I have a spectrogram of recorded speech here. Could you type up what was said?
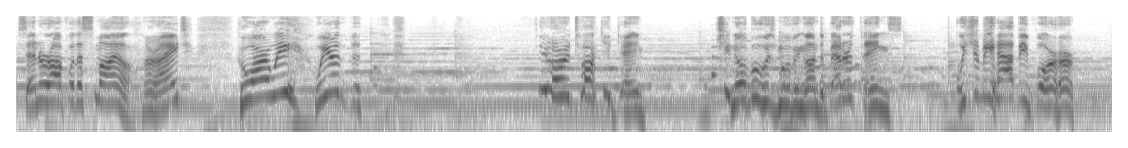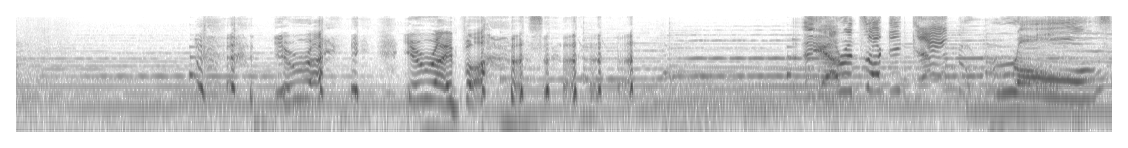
Send her off with a smile, all right? Who are we? We're the. The Arataki gang. Shinobu is moving on to better things. We should be happy for her. You're right. You're right, boss. the Arataki gang rolls!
